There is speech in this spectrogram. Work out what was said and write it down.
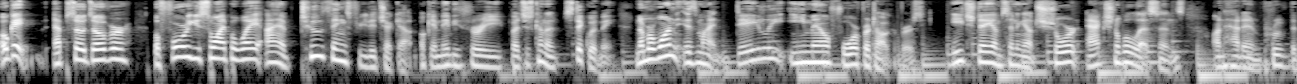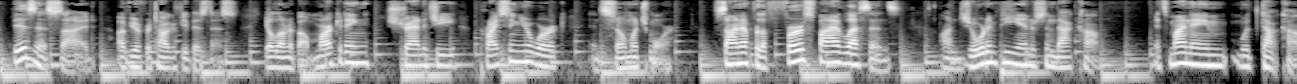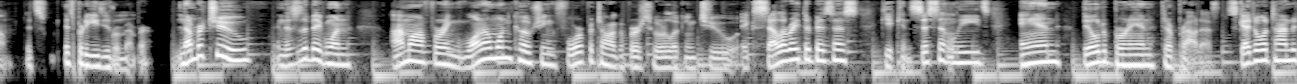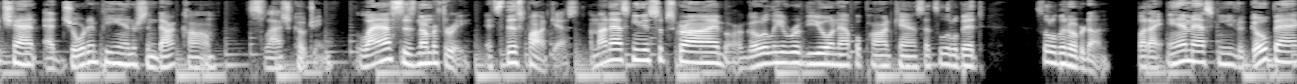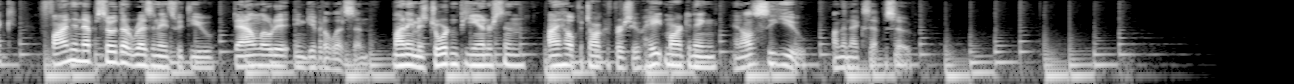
Okay, episode's over. Before you swipe away, I have two things for you to check out. Okay, maybe three, but just kind of stick with me. Number one is my daily email for photographers. Each day I'm sending out short, actionable lessons on how to improve the business side of your photography business. You'll learn about marketing, strategy, pricing your work, and so much more. Sign up for the first five lessons on jordanpanderson.com. It's my name with .com. It's it's pretty easy to remember. Number two, and this is a big one, I'm offering one-on-one coaching for photographers who are looking to accelerate their business, get consistent leads, and build a brand they're proud of. Schedule a time to chat at jordanpanderson.com slash coaching. Last is number three. It's this podcast. I'm not asking you to subscribe or go leave a review on Apple Podcasts. That's a little bit, it's a little bit overdone. But I am asking you to go back, find an episode that resonates with you, download it, and give it a listen. My name is Jordan P. Anderson. I help photographers who hate marketing, and I'll see you on the next episode.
